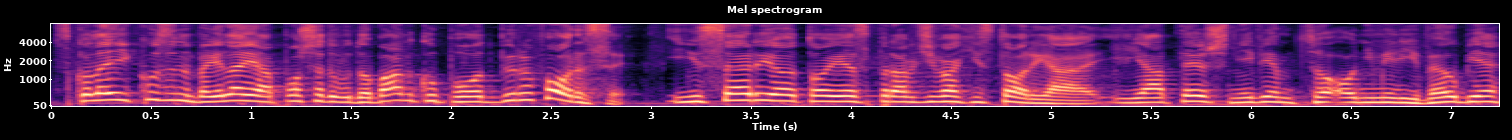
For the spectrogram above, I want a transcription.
Z kolei kuzyn Baileya poszedł do banku po odbiór forsy. I serio, to jest prawdziwa historia. I ja też nie wiem, co oni mieli we łbie,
